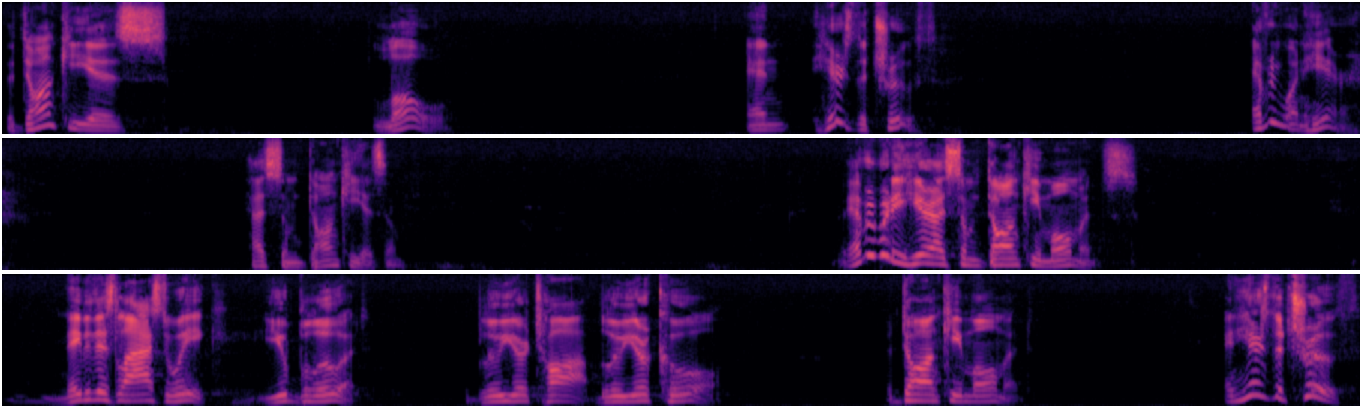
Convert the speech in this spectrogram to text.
The donkey is low. And here's the truth everyone here has some donkeyism. Everybody here has some donkey moments. Maybe this last week, you blew it. Blew your top, blew your cool. A donkey moment. And here's the truth.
